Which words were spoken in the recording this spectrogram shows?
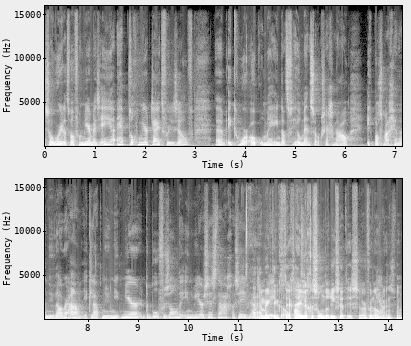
zo hoor je dat wel van meer mensen. En je hebt toch meer tijd voor jezelf. Ehm, ik hoor ook om me heen dat veel mensen ook zeggen... nou, ik pas mijn agenda nu wel weer aan. Ik laat nu niet meer de boel verzanden in weer zes dagen, zeven dagen. Ja, maar ik denk dat het echt een hele gezonde reset is hoor, voor Ja. mensen.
